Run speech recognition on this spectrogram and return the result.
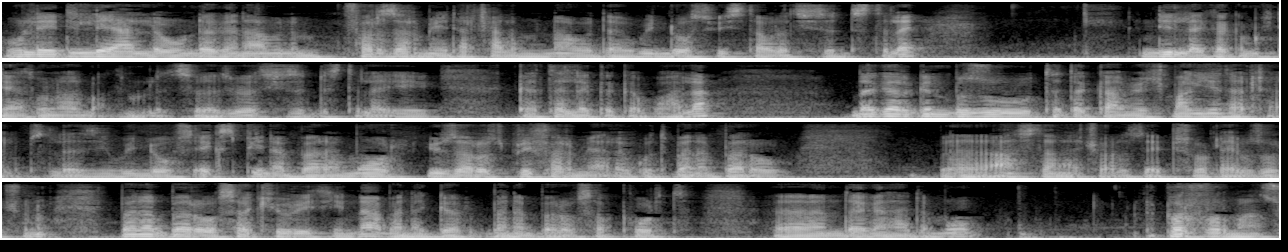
ሁሌ delay ያለው እንደገና ምንም further መሄድ አልቻለም እና ወደ Windows Vista 2006 ላይ እንዲለቀቅ ምክንያት ሆኗል ማለት ነው። ስለዚህ 2006 ላይ ከተለቀቀ በኋላ ነገር ግን ብዙ ተጠቃሚዎች ማግኘት አልቻለም ስለዚህ Windows XP ነበረ more user ኦች prefer የሚያደርጉት በነበረው አንስተነዋል እዛ episode ላይ ብዙዎቹንም በነበረው security እና በነበረው support እንደገና ደግሞ በ performance ኡ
